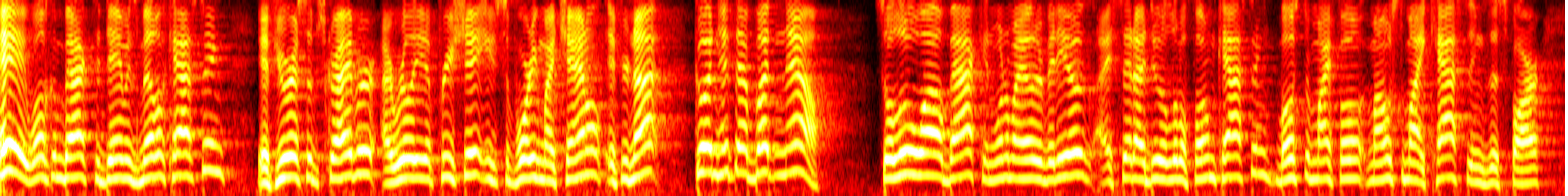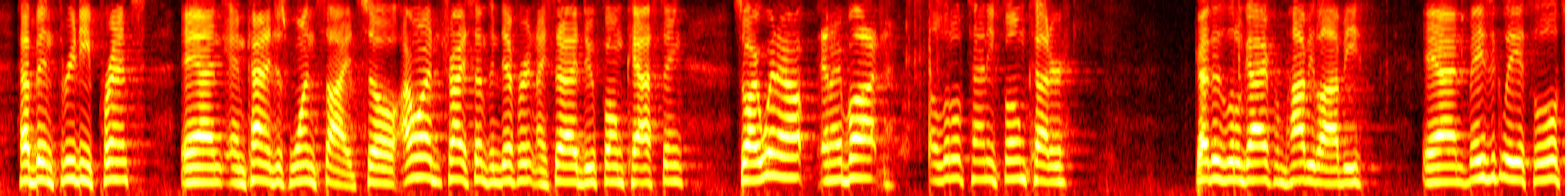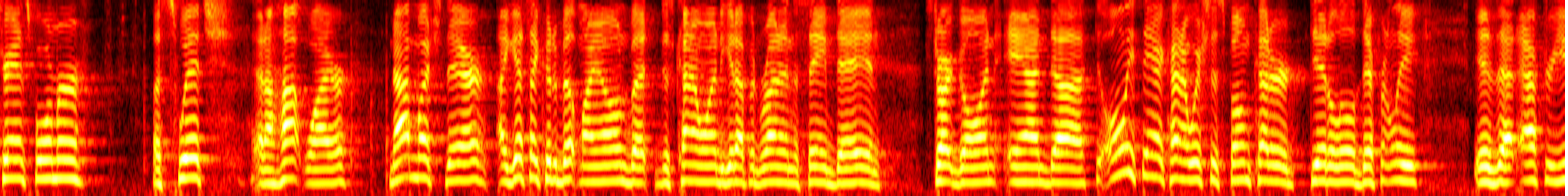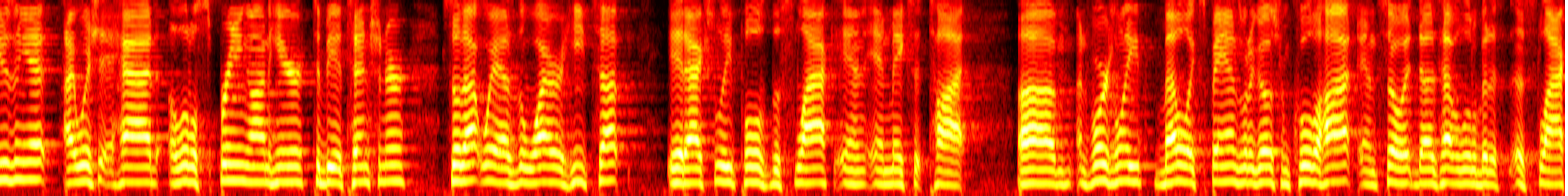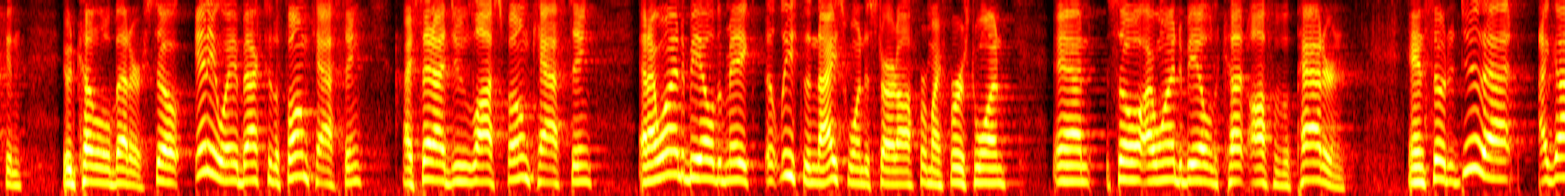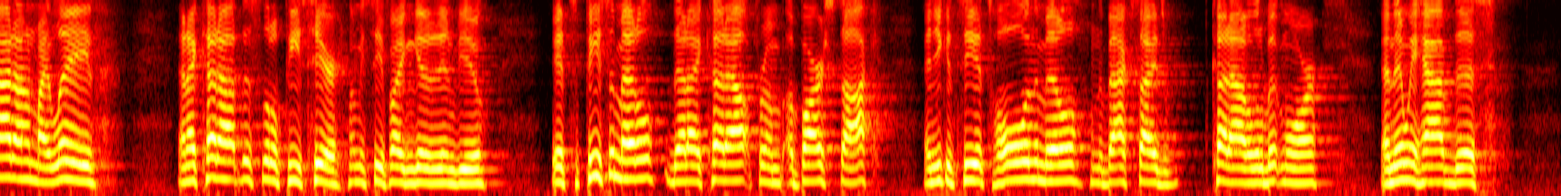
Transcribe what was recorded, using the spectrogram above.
Hey, welcome back to Damon's Metal Casting. If you're a subscriber, I really appreciate you supporting my channel. If you're not, go ahead and hit that button now. So a little while back in one of my other videos, I said I'd do a little foam casting. Most of my foam, most of my castings this far have been 3D prints and, and kind of just one side. So I wanted to try something different and I said I'd do foam casting. So I went out and I bought a little tiny foam cutter. Got this little guy from Hobby Lobby and basically it's a little transformer, a switch, and a hot wire. Not much there. I guess I could have built my own, but just kind of wanted to get up and running the same day and start going. And uh, the only thing I kind of wish this foam cutter did a little differently is that after using it, I wish it had a little spring on here to be a tensioner. So that way, as the wire heats up, it actually pulls the slack and, and makes it taut. Um, unfortunately, metal expands when it goes from cool to hot, and so it does have a little bit of, of slack and it would cut a little better. So anyway, back to the foam casting. I said I'd do lost foam casting, and I wanted to be able to make at least a nice one to start off for my first one. And so I wanted to be able to cut off of a pattern. And so to do that, I got on my lathe and I cut out this little piece here. Let me see if I can get it in view. It's a piece of metal that I cut out from a bar stock and you can see it's hole in the middle and the back side's cut out a little bit more. And then we have this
